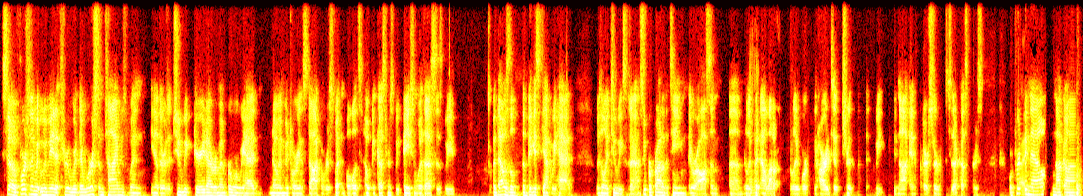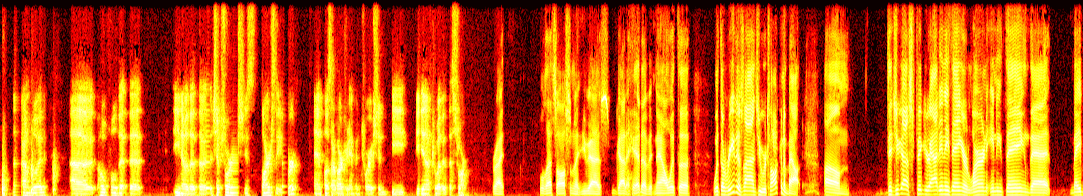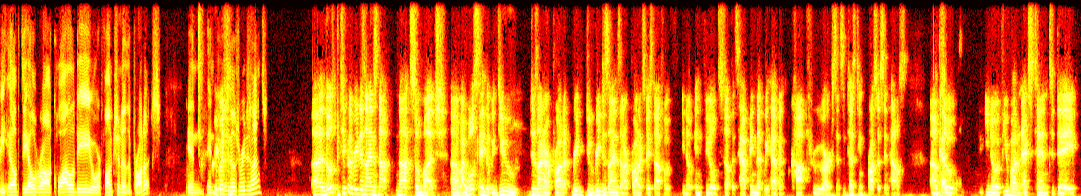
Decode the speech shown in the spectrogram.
so fortunately we, we, made it through. There were some times when you know there was a two week period i remember where we had no inventory in stock and we are sweating bullets and hoping customers would be patient with us as we but that was the, the biggest gap we had. Was only two weeks. I'm super proud of the team. They were awesome. Um, really putting out a lot of really working hard to ensure that we did not interrupt our service to their customers. We're pretty right. good now knock on knock on wood uh, hopeful that the you know the, the chip shortage is largely over and plus our larger inventory should be be enough to weather the storm. Right. Well, that's awesome that you guys got ahead of it. Now with the with the redesigns you were talking about, um, did you guys figure out anything or learn anything that maybe helped the overall quality or function of the products in in those redesigns? Uh, those particular redesigns, not not so much. Um, I will say that we do design our product, re- do redesigns on our products based off of you know in-field stuff that's happening that we haven't caught through our extensive testing process in-house. Um, okay. So, you know, if you bought an X10 today,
